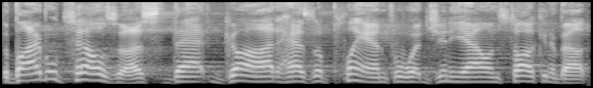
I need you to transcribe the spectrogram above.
the Bible tells us that God has a plan for what Jennie Allen's talking about.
